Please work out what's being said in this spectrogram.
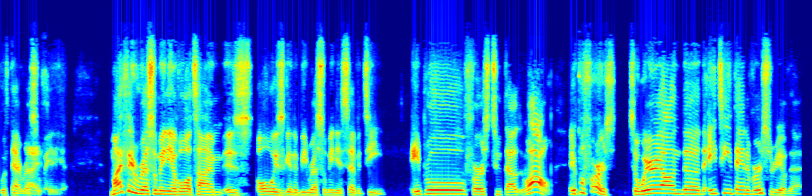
with that WrestleMania. My favorite WrestleMania of all time is always going to be WrestleMania 17. April 1st, 2000. Wow, April 1st. So we're on the the 18th anniversary of that.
